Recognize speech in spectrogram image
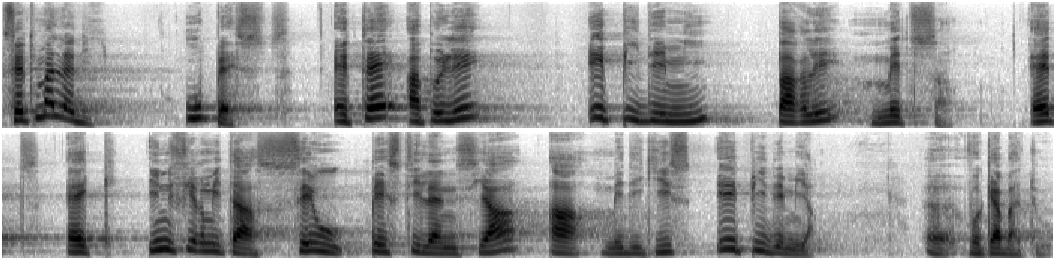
Cette maladie, ou peste, était appelée épidémie par les médecins. Et ec infirmitas seu pestilentia a medicis epidemia, euh, vocabatur.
